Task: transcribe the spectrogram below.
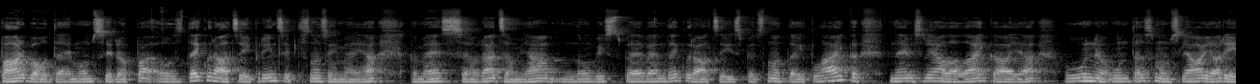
pārbaudē mums ir pa, uz deklarāciju principu. Tas nozīmē, ja, ka mēs redzam ja, nu, visas PVN deklarācijas pēc noteikta laika, nevis reālā laikā. Ja, un, un tas mums ļauj arī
